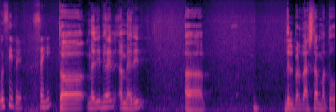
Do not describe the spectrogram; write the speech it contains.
उसी पे। सही? तो मेरी बहन महरीन अ, दिल बर्दाश्त मत हो।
